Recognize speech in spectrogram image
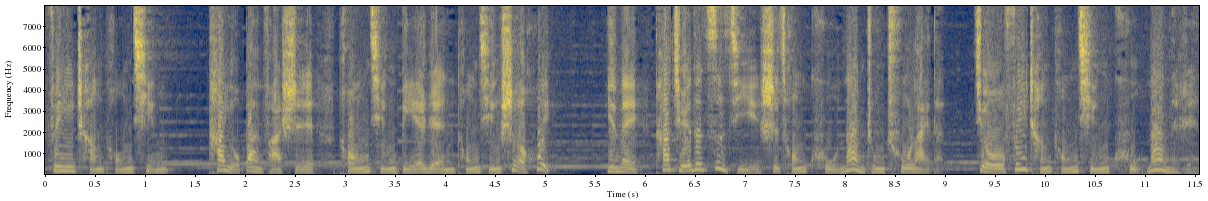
非常同情，他有办法时同情别人，同情社会，因为他觉得自己是从苦难中出来的，就非常同情苦难的人。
